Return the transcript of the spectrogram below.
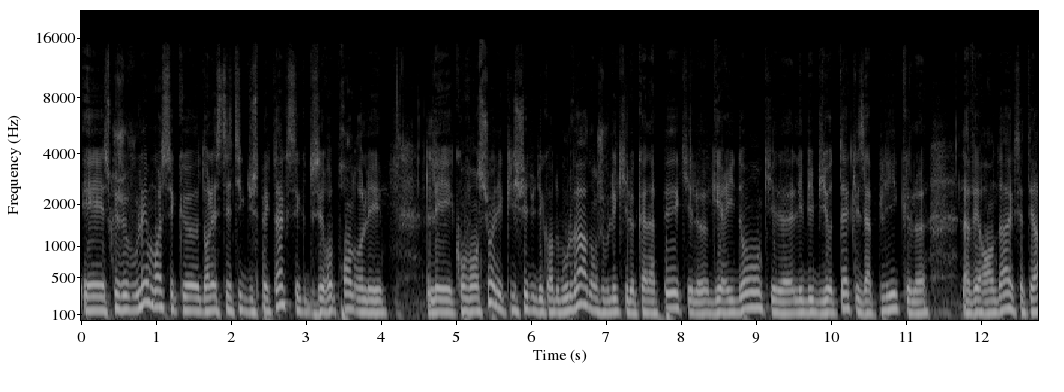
Et ce que je voulais, moi, c'est que dans l'esthétique du spectacle, c'est reprendre les, conventions et les clichés du décor de boulevard. Donc, je voulais qu'il y ait le canapé, qu'il y ait le guéridon, qu'il y ait le- les bibliothèques, les appliques, la véranda, etc.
